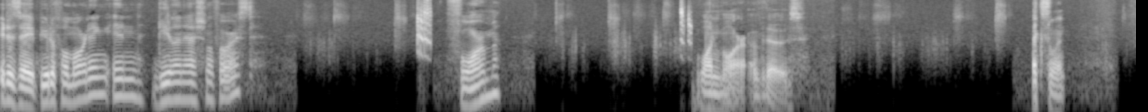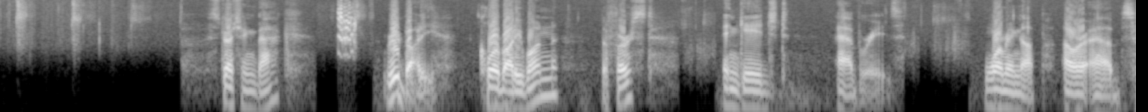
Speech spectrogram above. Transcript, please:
It is a beautiful morning in Gila National Forest. Form. One more of those. Excellent. Stretching back. RudeBody. Core body one, the first. Engaged ab raise. Warming up our abs.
